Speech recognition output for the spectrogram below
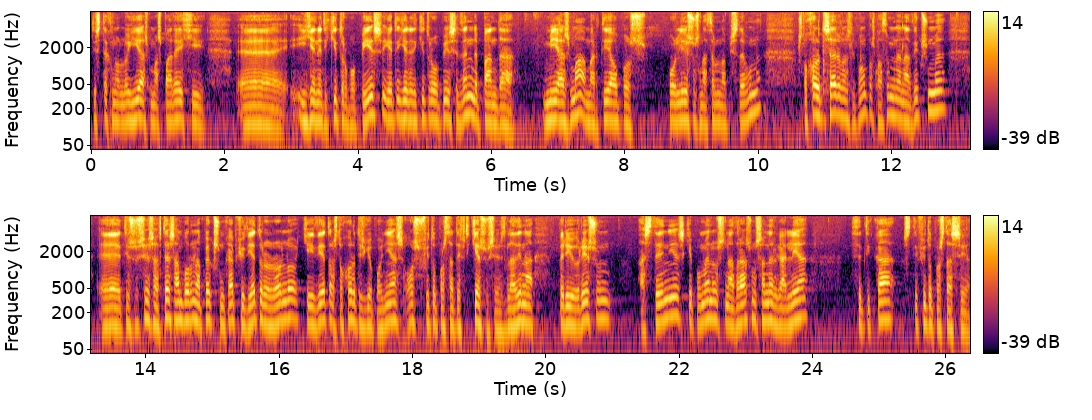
της τεχνολογίας που μας παρέχει ε, η γενετική τροποποίηση, γιατί η γενετική τροποποίηση δεν είναι πάντα μίασμα, αμαρτία όπως πολλοί ίσως να θέλουν να πιστεύουν. Στο χώρο της έρευνας λοιπόν προσπαθούμε να αναδείξουμε ε, τις ουσίες αυτές αν μπορούν να παίξουν κάποιο ιδιαίτερο ρόλο και ιδιαίτερα στο χώρο της γεωπονίας ως φυτοπροστατευτικές ουσίες, δηλαδή να περιορίσουν ασθένειες και επομένως να δράσουν σαν εργαλεία θετικά στη φυτοπροστασία.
